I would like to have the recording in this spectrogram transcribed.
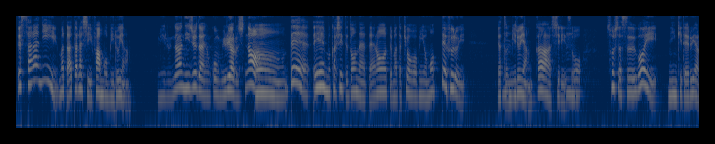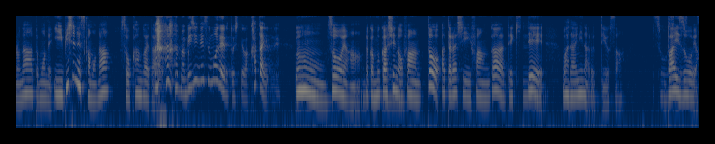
でさらにまた新しいファンも見るやん。見るな。20代の子も見るやろしな、うん、で、えー昔ってどんなんやったんやろうってまた興味を持って古いやつを見るやんか、シリーズを、うん。そしたらすごい人気出るやろなと思うね。いいビジネスかもな。そう考えたら。まあビジネスモデルとしては硬いよね。うん。そうやん。だから昔のファンと新しいファンができて話題になるっていうさ、そうそうそう倍増や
